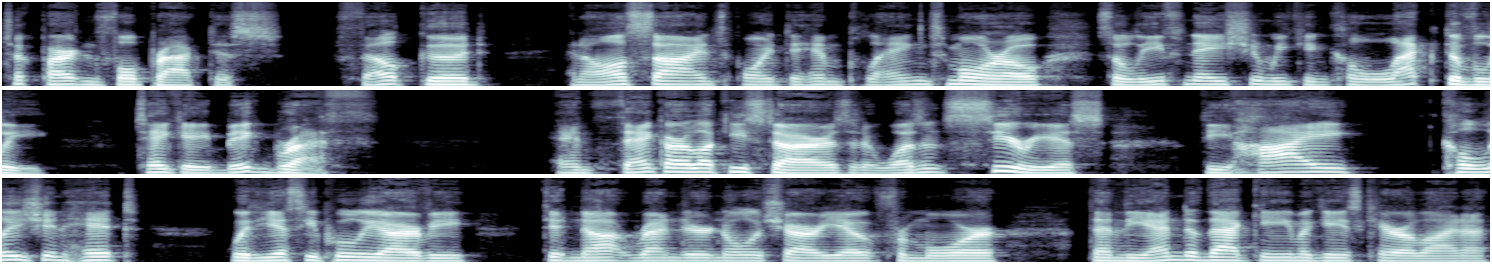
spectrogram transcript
took part in full practice, felt good, and all signs point to him playing tomorrow. So, Leaf Nation, we can collectively take a big breath and thank our lucky stars that it wasn't serious. The high collision hit with Jesse Puljujarvi did not render Noel Acciari out for more than the end of that game against Carolina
